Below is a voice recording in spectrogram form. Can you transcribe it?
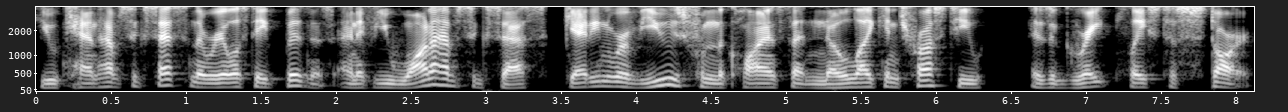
you can have success in the real estate business. And if you want to have success, getting reviews from the clients that know, like, and trust you is a great place to start.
